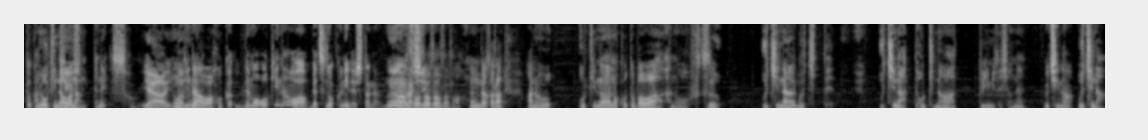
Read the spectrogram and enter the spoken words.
特に沖縄なんてね。そういや、まあ沖縄は他、でも沖縄は別の国でしたね。うん、昔そうそうそうそうそう、うん。だから、あの、沖縄の言葉は、あの、普通、内縄口って、内縄って沖縄という意味でしょうね。うちな。内縄。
